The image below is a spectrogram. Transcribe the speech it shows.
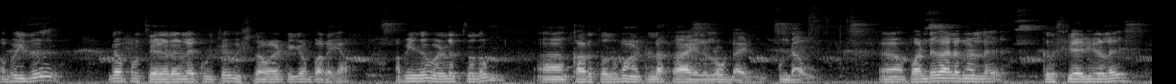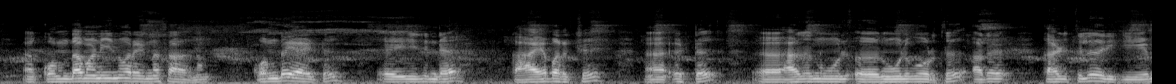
അപ്പോൾ ഇത് ഇതിന്റെ പ്രത്യേകതകളെക്കുറിച്ച് വിശദമായിട്ട് ഞാൻ പറയാം. അപ്പോൾ ഇത് വെളുത്തതും കറുത്തതുമായിട്ടുള്ള കായകളുണ്ടായിരുന്നു ഉണ്ടാവും. പണ്ട് കാലങ്ങളിൽ ക്രിസ്ത്യാനികൾ കൊന്തമണി എന്ന് പറയുന്ന സാധനം കൊന്തയായിട്ട് ഇതിന്റെ കായ പറിച്ച് ഇട്ട് അത് നൂൽ നൂൽ കോർത്ത് അത് കഴുത്തിൽ ധരിക്കുകയും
